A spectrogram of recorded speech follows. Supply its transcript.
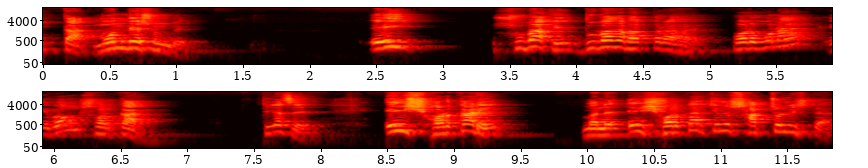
ইকতা। মন দিয়ে শুনবে। এই সুবাকে দুভাগে ভাগ করা হয়, পরগনা এবং সরকার। ঠিক আছে? এই সরকারে মানে এই সরকার ছিল সাতচল্লিশটা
